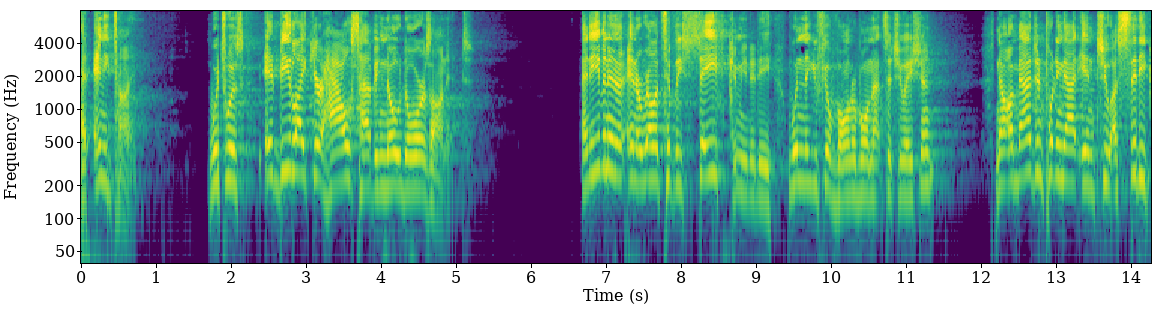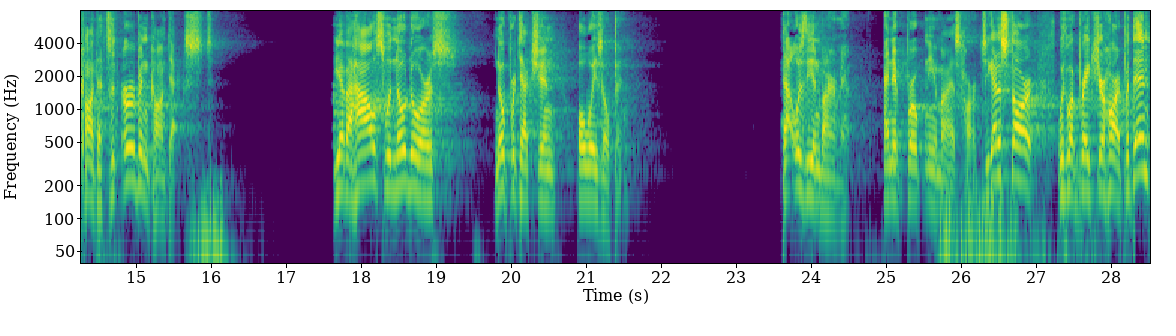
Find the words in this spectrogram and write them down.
at any time, which was, it'd be like your house having no doors on it. And even in a, in a relatively safe community, wouldn't you feel vulnerable in that situation? Now imagine putting that into a city context, an urban context. You have a house with no doors, no protection, always open. That was the environment and it broke Nehemiah's heart. So you got to start with what breaks your heart. But then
